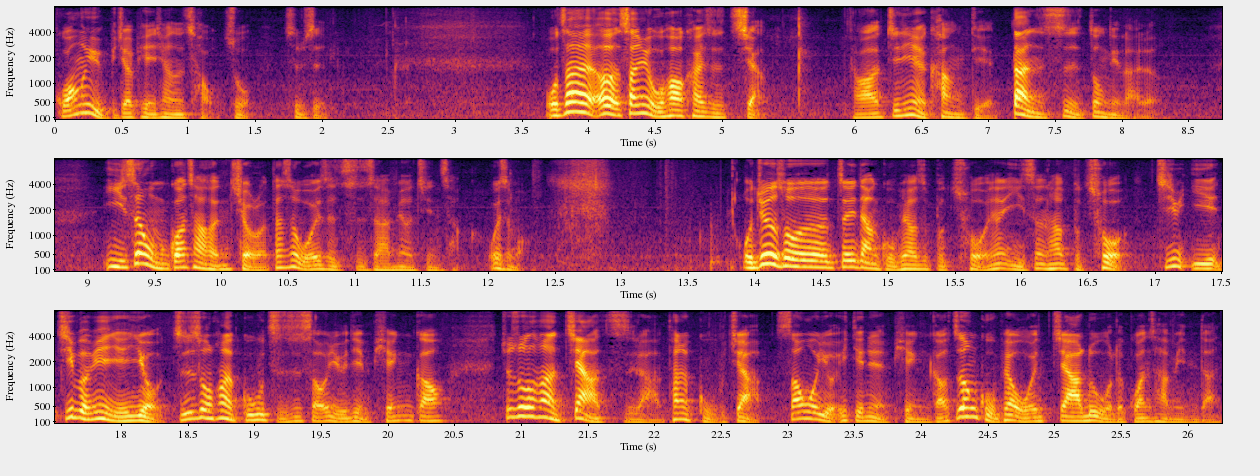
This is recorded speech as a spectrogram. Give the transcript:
广宇比较偏向的炒作，是不是？我在二三月五号开始讲，好啊，今天也抗跌，但是重点来了。以盛我们观察很久了，但是我一直迟迟还没有进场，为什么？我觉得说这一档股票是不错，像以盛它不错，基也基本面也有，只是说它的估值是稍微有一点偏高，就说它的价值啦，它的股价稍微有一点点偏高，这种股票我会加入我的观察名单，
